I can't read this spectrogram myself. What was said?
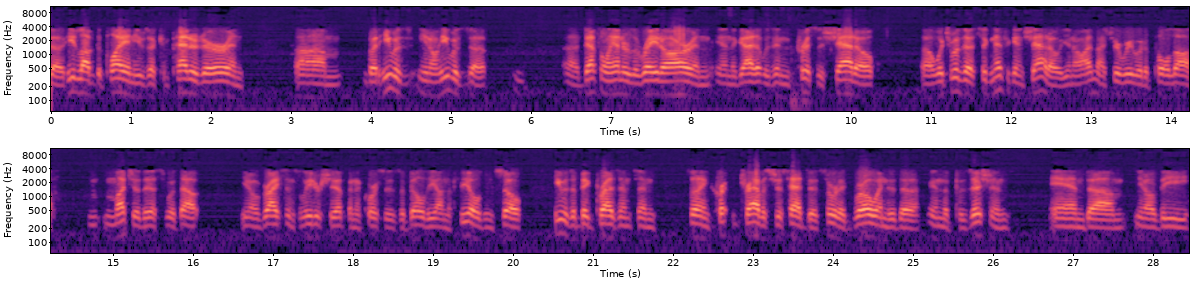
uh, he loved to play, and he was a competitor, and um, but he was, you know, he was uh, uh, definitely under the radar, and and the guy that was in Chris's shadow, uh, which was a significant shadow. You know, I'm not sure we would have pulled off m- much of this without you know, Greisen's leadership and of course his ability on the field, and so he was a big presence. And so then Travis just had to sort of grow into the in the position, and um, you know the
